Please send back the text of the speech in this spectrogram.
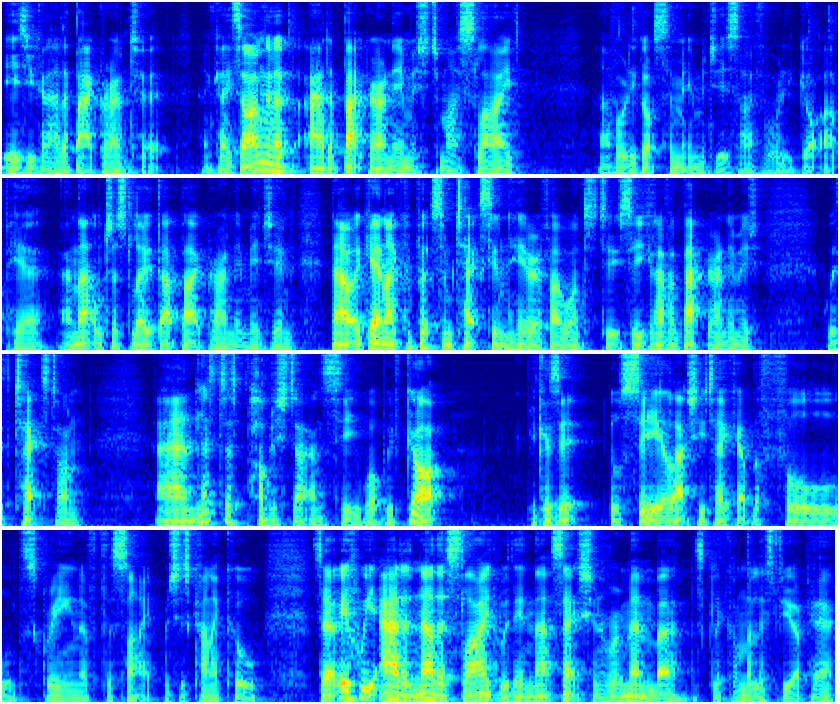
is you can add a background to it. Okay, so I'm going to add a background image to my slide. I've already got some images I've already got up here, and that will just load that background image in. Now, again, I could put some text in here if I wanted to, so you can have a background image with text on. And let's just publish that and see what we've got, because it you'll see it'll actually take up the full screen of the site, which is kind of cool. So if we add another slide within that section, remember, let's click on the list view up here.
